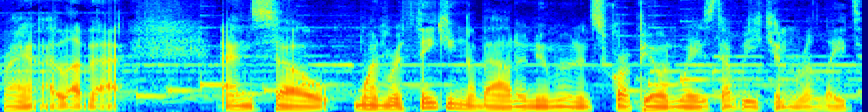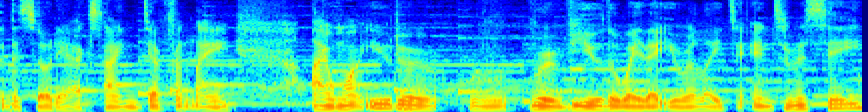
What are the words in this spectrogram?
right? I love that. And so when we're thinking about a new moon in Scorpio in ways that we can relate to the zodiac sign differently, I want you to re- review the way that you relate to intimacy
